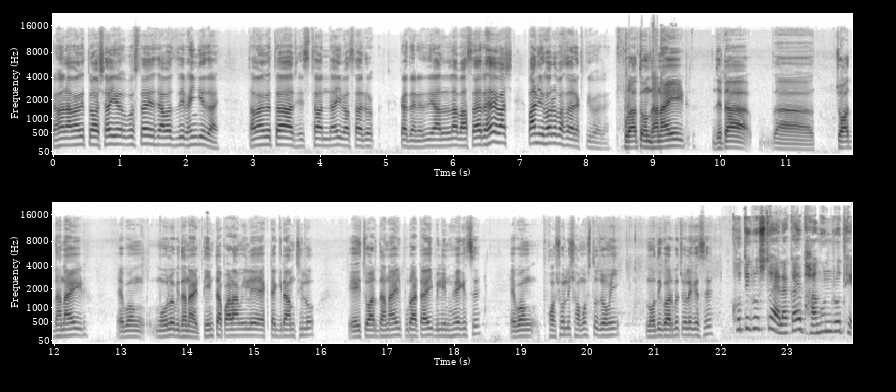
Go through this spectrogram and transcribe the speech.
তখন আমাকে তো অসহায় অবস্থায় আবার যদি ভেঙে যায় তা আমাকে তো আর স্থান নাই বাঁচার কাজে নেই। যদি আল্লাহ বাঁচায় রাখে বাস পানির ঘরও বাঁচায় রাখতে পারে। পুরাতন ধানাইর যেটা আহ, চর ধানাইর এবং মৌলভী ধানাইর তিনটা পাড়া মিলে একটা গ্রাম ছিল। এই চর ধানাইর পুরাটাই বিলীন হয়ে গেছে এবং ফসলি সমস্ত জমি নদী গর্ভে চলে গেছে। ক্ষতিগ্রস্ত এলাকায় ভাঙন রোধে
